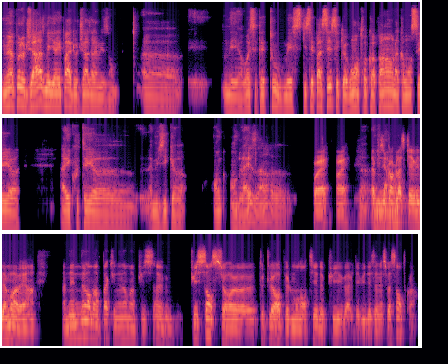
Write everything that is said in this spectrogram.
il aimait un peu le jazz, mais il n'y avait pas de jazz à la maison. mais ouais, c'était tout. Mais ce qui s'est passé, c'est que bon, entre copains, on a commencé à écouter la musique anglaise là. Ouais, ouais. la musique anglaise qui évidemment avait un, un énorme impact, une énorme euh, puissance sur euh, toute l'Europe et le monde entier depuis bah, le début des années 60, quoi.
